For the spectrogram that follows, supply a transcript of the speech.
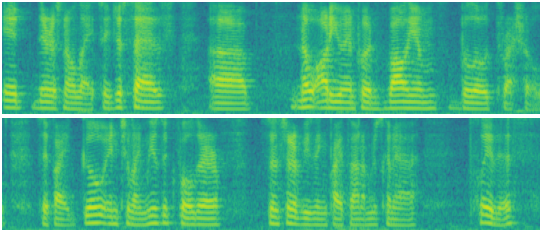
it there is no light. So it just says uh, no audio input, volume below threshold. So if I go into my music folder, so instead of using Python, I'm just gonna play this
